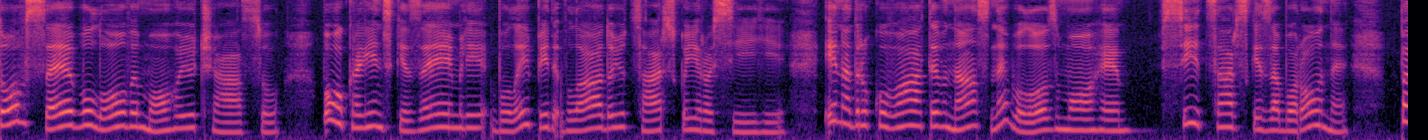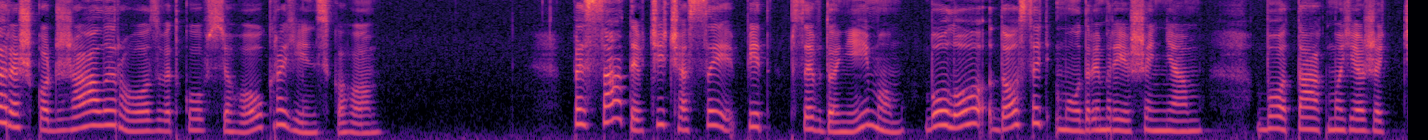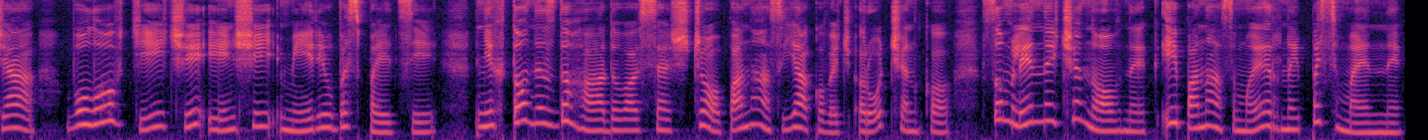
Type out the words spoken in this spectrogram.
То все було вимогою часу, бо українські землі були під владою царської Росії, і надрукувати в нас не було змоги. Всі царські заборони перешкоджали розвитку всього українського. Писати в ті часи під псевдонімом було досить мудрим рішенням, бо так моє життя було в тій чи іншій мірі в безпеці. Ніхто не здогадувався, що Панас Якович Рудченко сумлінний чиновник і Панас Мирний письменник.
